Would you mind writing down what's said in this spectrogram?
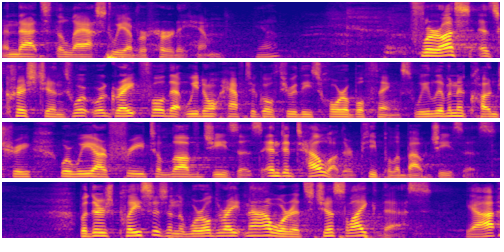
And that's the last we ever heard of him, yeah? For us as Christians, we're, we're, grateful that we don't have to go through these horrible things. We live in a country where we are free to love Jesus and to tell other people about Jesus. But there's places in the world right now where it's just like this. Yeah,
